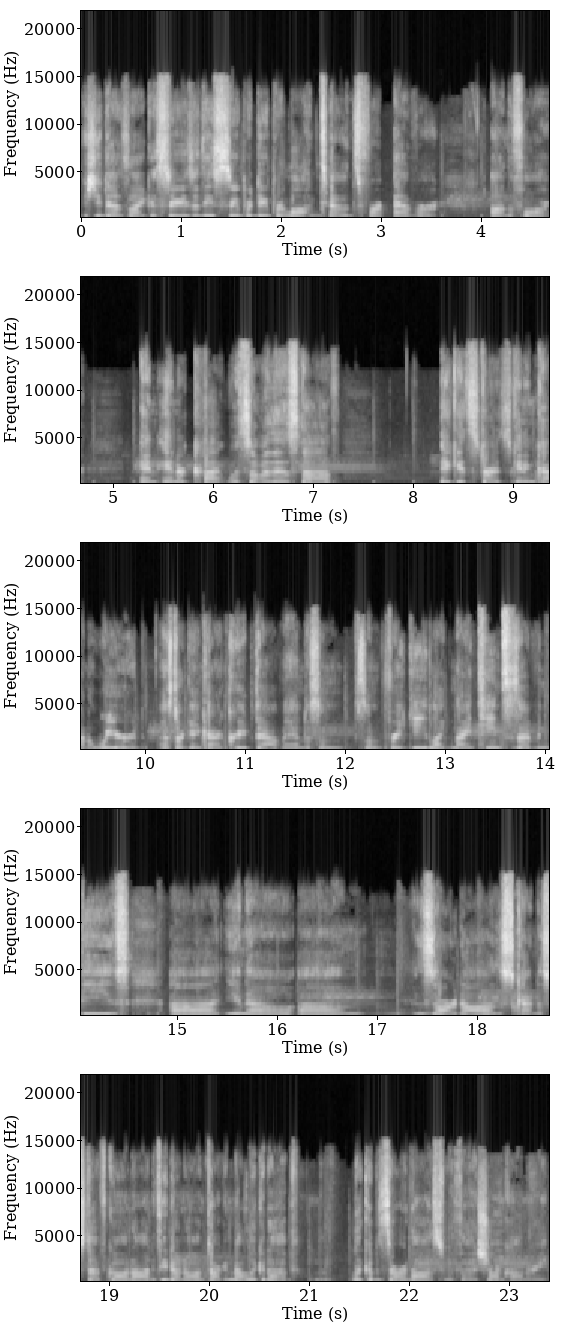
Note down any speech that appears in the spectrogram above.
And she does like a series of these super duper long tones forever on the floor. And intercut with some of this stuff, it gets starts getting kind of weird. I start getting kind of creeped out, man, to some some freaky like 1970s, uh, you know, um, Zardoz kind of stuff going on. If you don't know what I'm talking about, look it up. Look up Zardoz with uh, Sean Connery.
